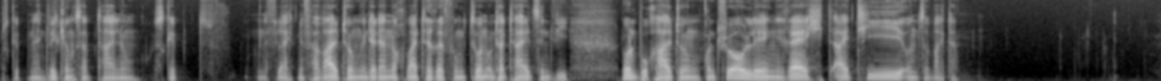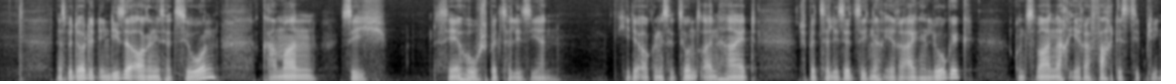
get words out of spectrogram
es gibt eine Entwicklungsabteilung, es gibt vielleicht eine Verwaltung, in der dann noch weitere Funktionen unterteilt sind wie Lohnbuchhaltung, Controlling, Recht, IT und so weiter. Das bedeutet, in dieser Organisation kann man sich sehr hoch spezialisieren. Jede Organisationseinheit spezialisiert sich nach ihrer eigenen Logik und zwar nach ihrer Fachdisziplin.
